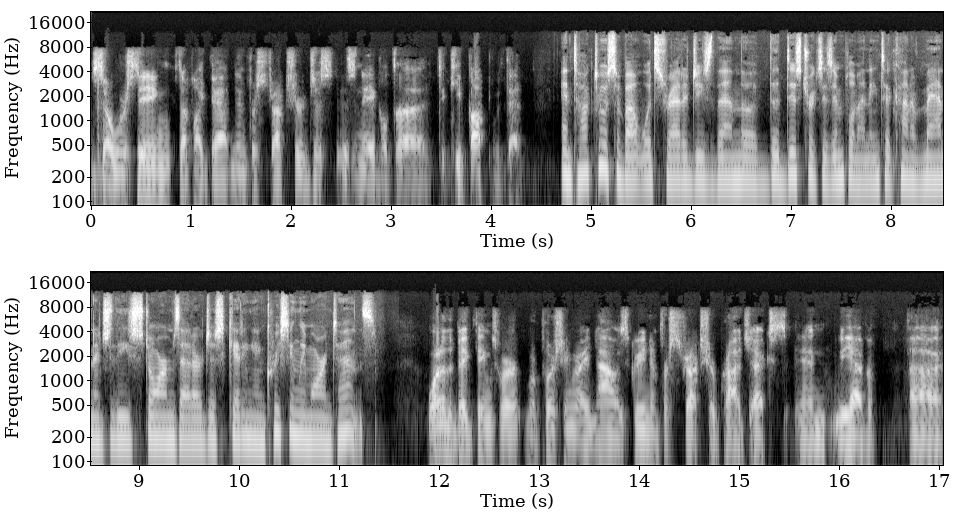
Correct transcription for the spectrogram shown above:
So we're seeing stuff like that, and infrastructure just isn't able to, to keep up with that. And talk to us about what strategies then the, the district is implementing to kind of manage these storms that are just getting increasingly more intense. One of the big things we're, we're pushing right now is green infrastructure projects, and we have a, uh,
